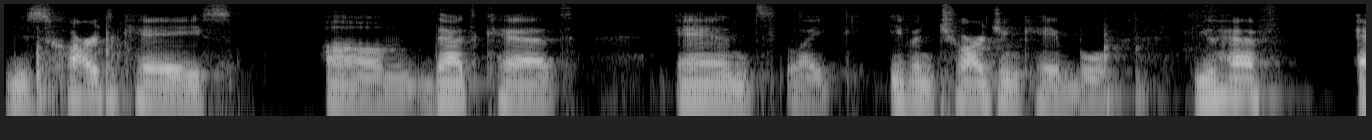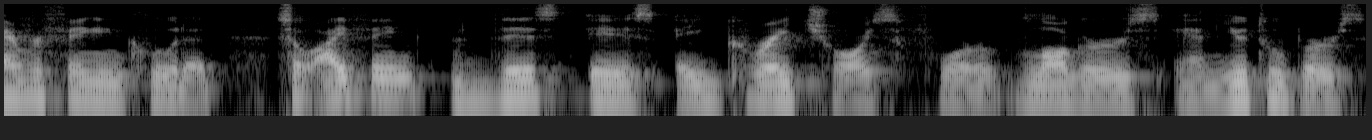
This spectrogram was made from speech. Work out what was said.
this hard case, um, Dead Cat, and like even charging cable, you have everything included. So I think this is a great choice for vloggers and YouTubers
